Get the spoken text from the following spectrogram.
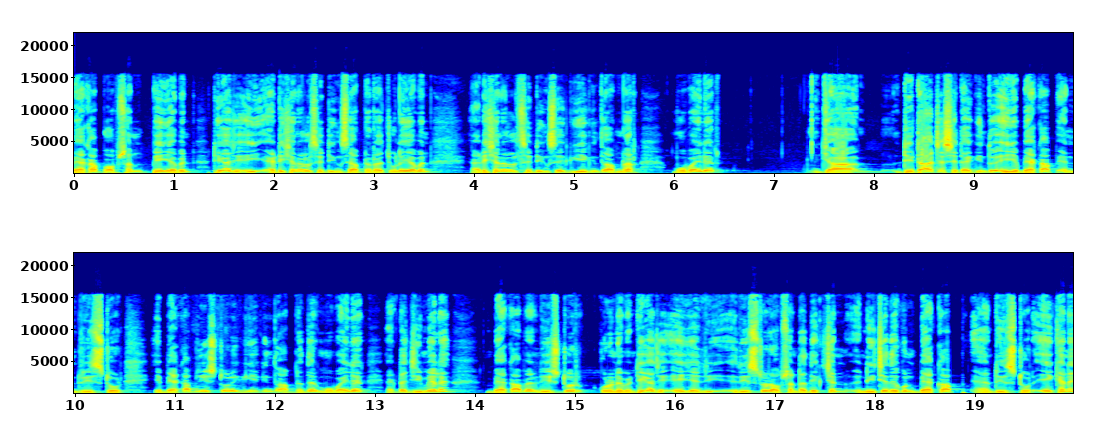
ব্যাকআপ অপশান পেয়ে যাবেন, ঠিক আছে? এই অ্যাডিশনাল সেটিংসে আপনারা চলে যাবেন। অ্যাডিশনাল সেটিংসে গিয়ে কিন্তু আপনার মোবাইলের যা ডেটা আছে সেটা কিন্তু এই যে ব্যাকআপ অ্যান্ড রিস্টোর এই ব্যাকআপ রিস্টোরে গিয়ে কিন্তু আপনাদের মোবাইলের একটা জিমেলে ব্যাকআপ অ্যান্ড রিস্টোর করে নেবেন, ঠিক আছে? এই যে রিস্টোর অপশানটা দেখছেন, নিচে দেখুন ব্যাকআপ অ্যান্ড রিস্টোর এইখানে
